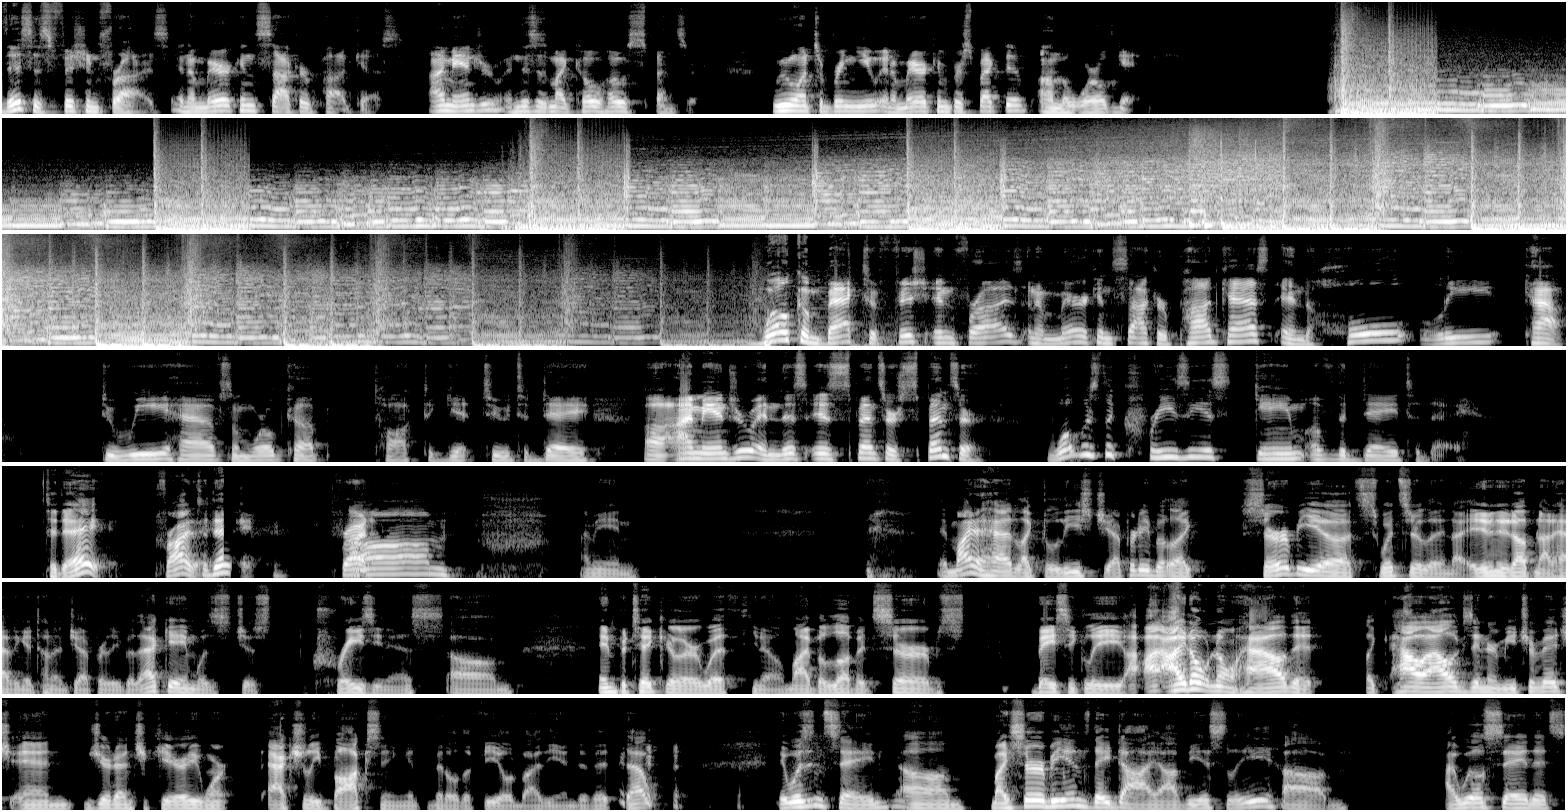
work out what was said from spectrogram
This is Fish and Fries, an American soccer podcast. I'm Andrew, and this is my co host, Spencer. We want to bring you an American perspective on the world game. Welcome back to Fish and Fries, an American soccer podcast. And holy cow, do we have some World Cup talk to get to today? Uh, I'm Andrew, and this is Spencer. Spencer, what was the craziest game of the day today? Today, Friday. Today, Friday. Um, I mean, it might have had like the least jeopardy, but like Serbia, Switzerland, it ended up not having a ton of jeopardy, but that game was just craziness. Um, in particular, with you know my beloved Serbs, basically, I, I don't know how that like how Alexander Mitrovic and Xherdan Shaqiri weren't actually boxing at the middle of the field by the end of it. That it was insane. Um, my Serbians, they die obviously. Um, I will say that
